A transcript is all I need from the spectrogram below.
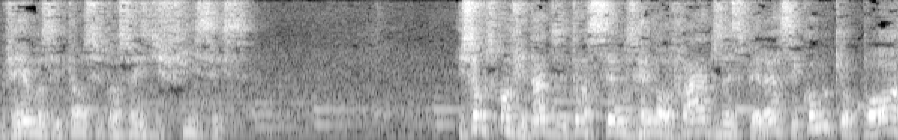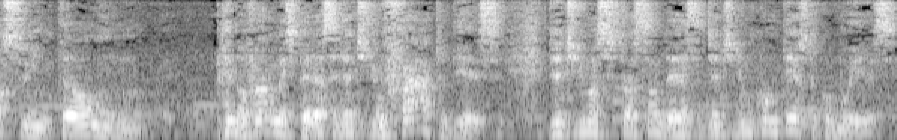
vemos então situações difíceis. E somos convidados então a sermos renovados na esperança, e como que eu posso então renovar uma esperança diante de um fato desse, diante de uma situação dessa, diante de um contexto como esse?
